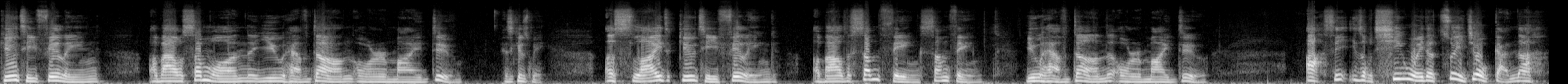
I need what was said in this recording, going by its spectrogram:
guilty feeling about someone you have done or might do. Excuse me, a slight guilty feeling about something something you have done or might do. 啊，是一种轻微的罪疚感呐、啊，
